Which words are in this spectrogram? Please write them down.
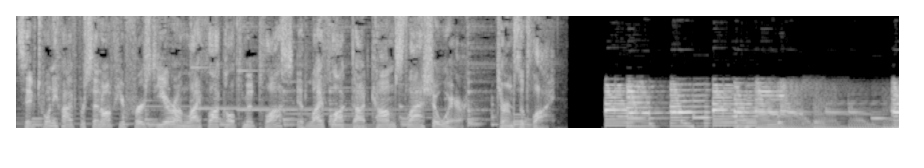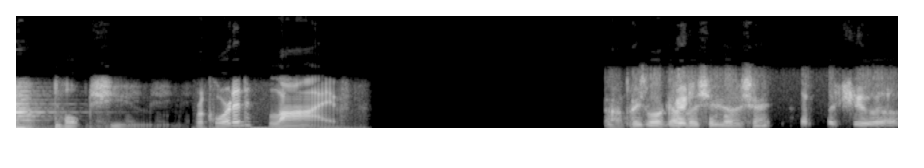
Save 25% off your first year on LifeLock Ultimate Plus at lifeLock.com/slash-aware. Terms apply. Talk shoes. Recorded live. Uh, praise the Lord. God bless you, uh, Shane. God bless you,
